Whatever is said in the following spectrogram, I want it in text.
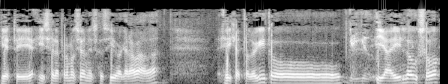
y este hice la promoción, esa sí iba grabada Y dije, hasta luego. Y ahí lo usó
